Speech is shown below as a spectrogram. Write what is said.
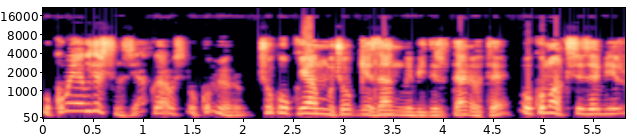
Okumayabilirsiniz ya. O kadar basit okumuyorum. Çok okuyan mı çok gezen mi bilirden öte okumak size bir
